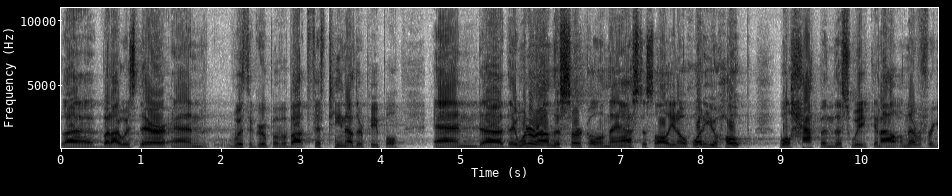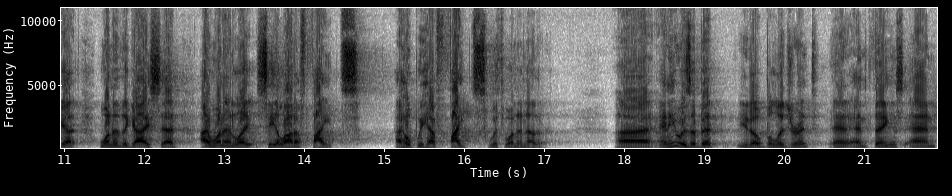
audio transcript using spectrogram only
uh, but I was there and with a group of about 15 other people. And uh, they went around the circle and they asked us all, you know, what do you hope will happen this week? And I'll, I'll never forget, one of the guys said, I want to see a lot of fights. I hope we have fights with one another. Uh, and he was a bit, you know, belligerent and, and, things. And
